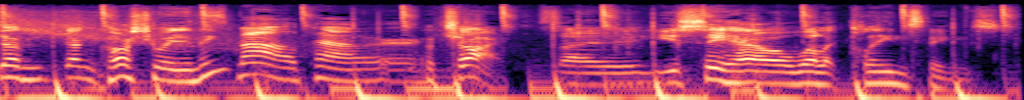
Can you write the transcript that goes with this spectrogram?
doesn't, doesn't cost you anything. Smile power. That's right. So you see how well it cleans things.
